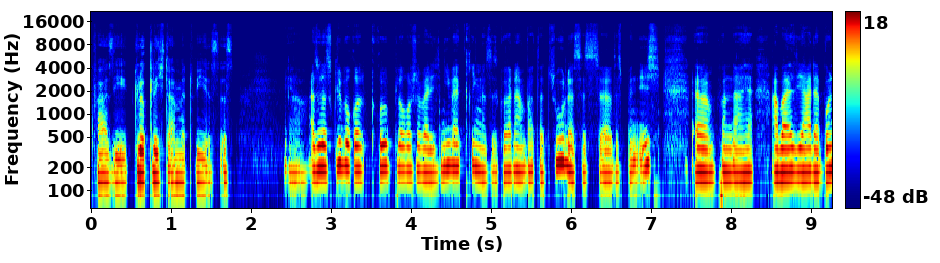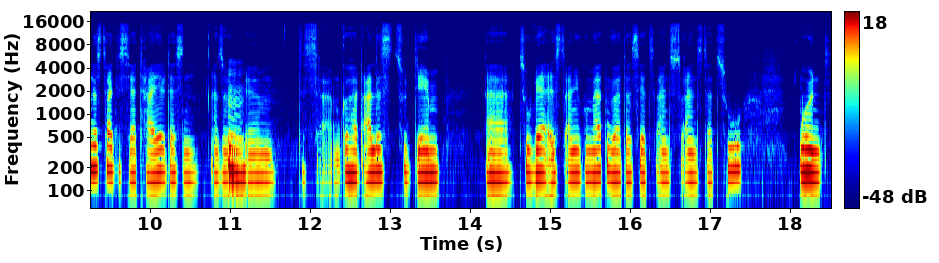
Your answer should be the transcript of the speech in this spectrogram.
quasi glücklich damit, wie es ist. Ja, also das Grüblerische werde ich nie wegkriegen, das gehört einfach dazu, das ist, äh, das bin ich, äh, von daher. Aber ja, der Bundestag ist ja Teil dessen. Also mhm. ähm, das äh, gehört alles zu dem, äh, zu wer ist Anniko Merten, gehört das jetzt eins zu eins dazu. Und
